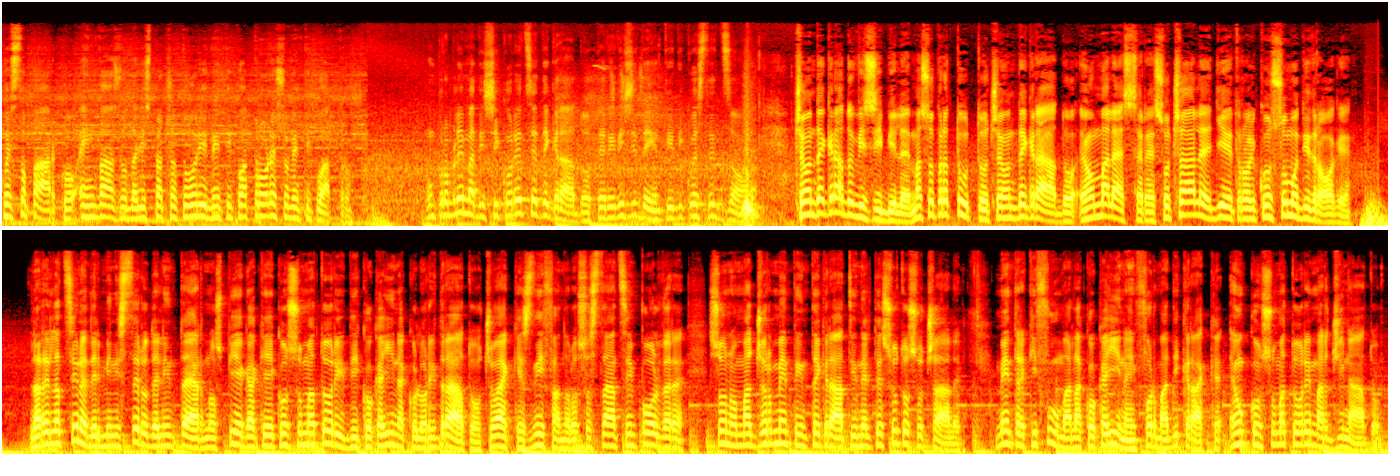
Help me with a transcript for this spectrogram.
Questo parco è invaso dagli spacciatori 24 ore su 24 un problema di sicurezza e degrado per i residenti di queste zone. C'è un degrado visibile, ma soprattutto c'è un degrado e un malessere sociale dietro il consumo di droghe. La relazione del Ministero dell'Interno spiega che i consumatori di cocaina coloridrato, cioè che sniffano la sostanza in polvere, sono maggiormente integrati nel tessuto sociale, mentre chi fuma la cocaina in forma di crack è un consumatore marginato.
